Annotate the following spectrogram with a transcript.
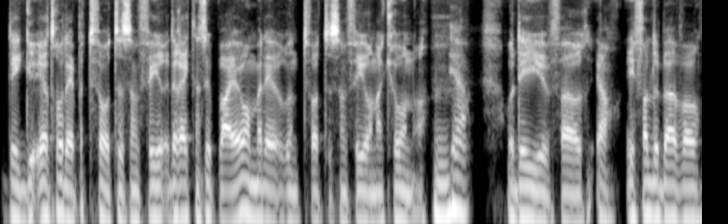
det, jag tror det är på 2004, det räknas upp varje år med det är runt 2400 kronor. Mm. Ja. Och det är ju för, ja, ifall du behöver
